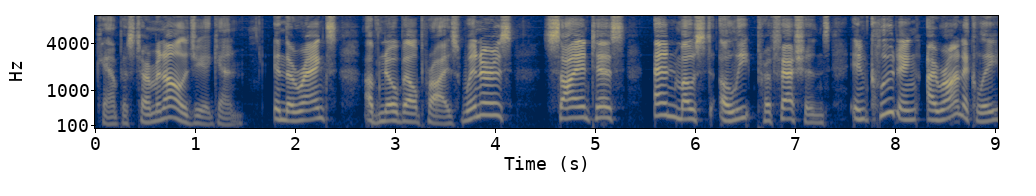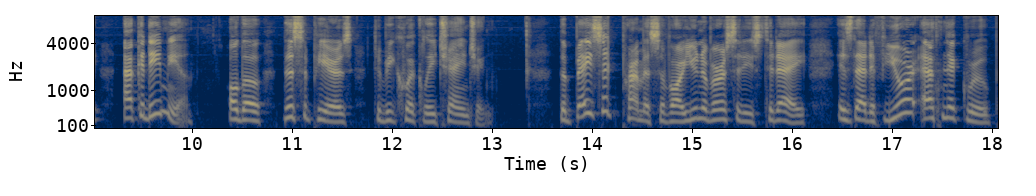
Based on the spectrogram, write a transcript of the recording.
campus terminology again, in the ranks of Nobel Prize winners, scientists, and most elite professions, including, ironically, academia, although this appears to be quickly changing. The basic premise of our universities today is that if your ethnic group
